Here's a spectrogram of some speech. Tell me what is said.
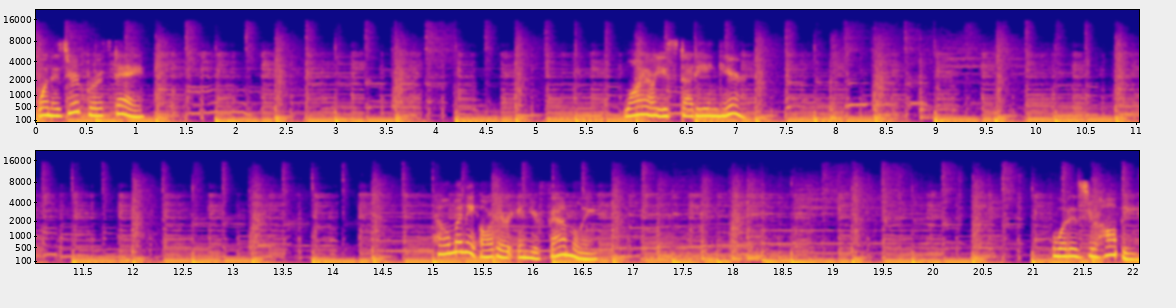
When is your birthday? Why are you studying here? How many are there in your family? What is your hobby?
